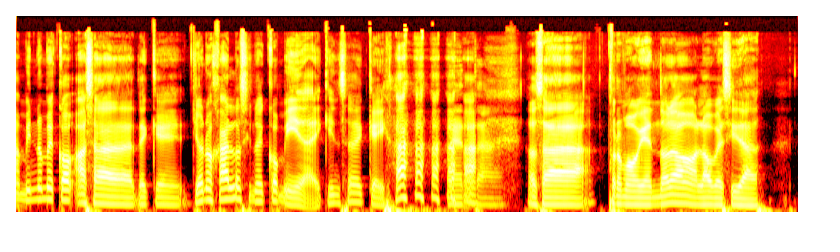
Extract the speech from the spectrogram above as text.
a mí no me... co-", O sea, de que yo no jalo si no hay comida. Y quién sabe qué. O sea, promoviendo la, la obesidad.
